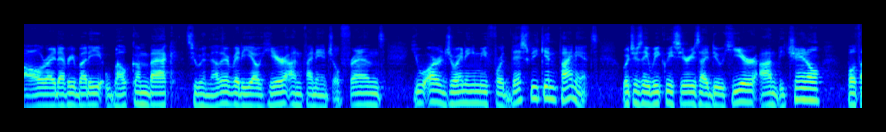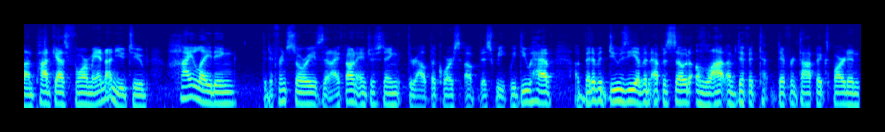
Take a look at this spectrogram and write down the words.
All right, everybody, welcome back to another video here on Financial Friends. You are joining me for This Week in Finance, which is a weekly series I do here on the channel, both on podcast form and on YouTube, highlighting the different stories that I found interesting throughout the course of this week. We do have a bit of a doozy of an episode, a lot of different different topics, pardon,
